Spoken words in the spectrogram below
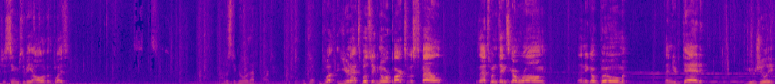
Just seems to be all over the place. I'll just ignore that part. What? You're not supposed to ignore parts of a spell. That's when things go wrong. Then you go boom. Then you're dead. Usually.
